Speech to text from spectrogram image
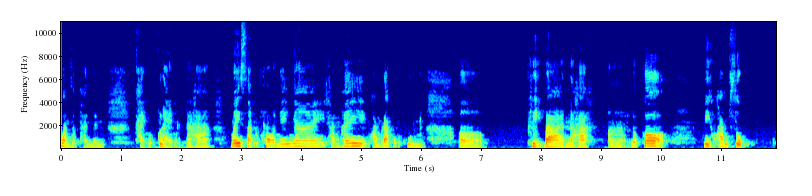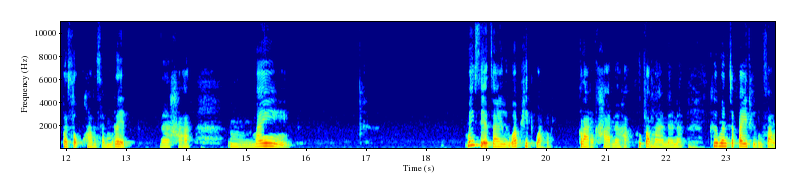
ความสัมพันธ์มันแข็งแกร่งนะคะ ไม่สั่นคลอนง่าย ๆทำให้ความรักของคุณเอ่อผลิบานนะคะอ่าแล้วก็มีความสุขประสบความสำเร็จนะคะอืมไม่ ไม่เสียใจหรือว่าผิดหวังกลางคันนะคะ คือประมาณนั้นนะคือมันจะไปถึงฝั่ง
